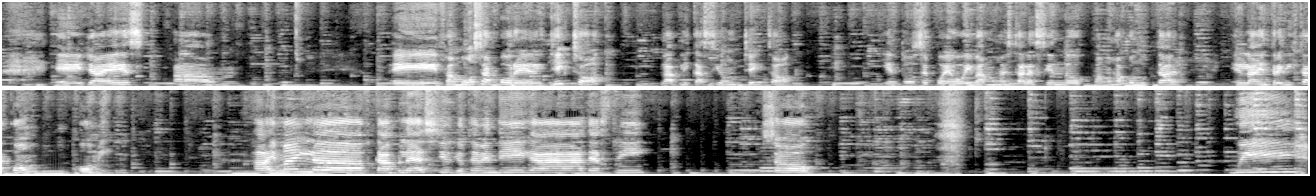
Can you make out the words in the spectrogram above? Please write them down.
Ella es um, eh, famosa por el TikTok, la aplicación TikTok. Y entonces, pues hoy vamos a estar haciendo, vamos a conductar la entrevista con Omi. Hi, my love. God bless you. Dios te bendiga, Destiny. So, we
